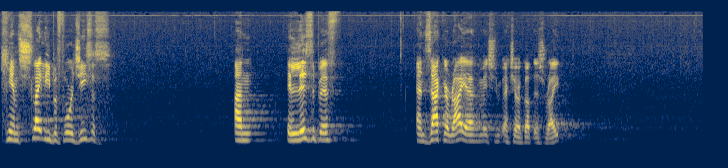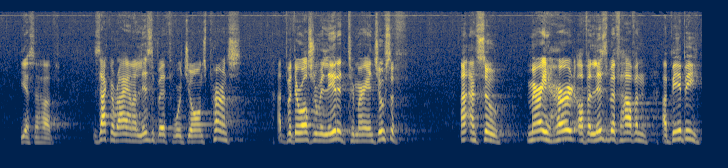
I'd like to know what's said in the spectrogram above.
came slightly before Jesus. And Elizabeth and Zachariah, make sure, make sure I've got this right. Yes, I have. Zachariah and Elizabeth were John's parents, but they're also related to Mary and Joseph. And, so Mary heard of Elizabeth having a baby,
